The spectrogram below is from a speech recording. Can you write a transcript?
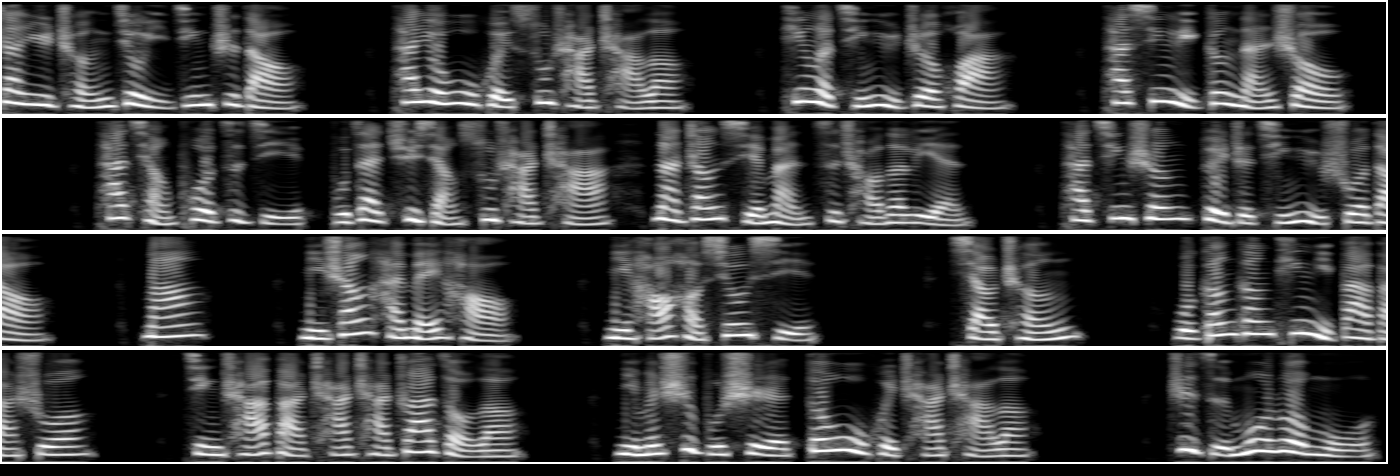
战玉成就已经知道他又误会苏茶茶了。听了秦宇这话，他心里更难受。他强迫自己不再去想苏茶茶那张写满自嘲的脸。他轻声对着秦宇说道：“妈，你伤还没好，你好好休息。”小程，我刚刚听你爸爸说，警察把茶茶抓走了，你们是不是都误会茶茶了？稚子莫若母，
